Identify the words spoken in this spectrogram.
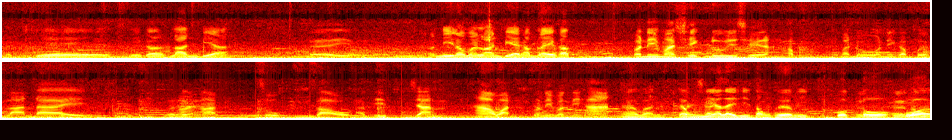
โอเคนี่ก็ร้านเบียร์เฮ้ย วันนี้เรามาร้านเบียร์ทำอะไรครับ วันนี้มาเช็คดูเฉยๆนะครับ มาดูวันนี้ก็เปิดร้านได้เมื่อฤหัสศุกร์เสาร์อาทิตย์จันทร์5วัน วันนี้วันที่5 5วันจะมีอะไรที่ต้องเพิ่มอีก พวกโต๊ะคือพวก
